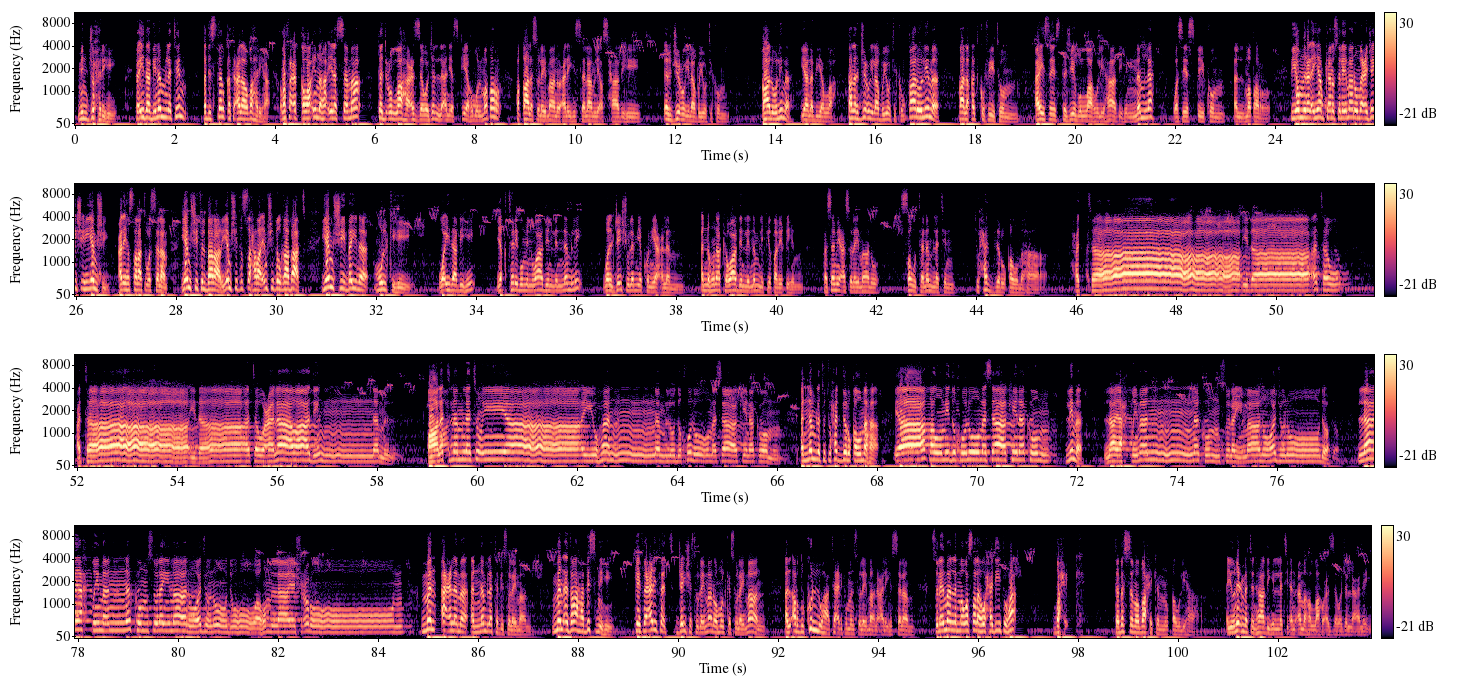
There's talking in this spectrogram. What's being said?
من جحره فإذا بنملة قد استلقت على ظهرها رفعت قوائمها إلى السماء تدعو الله عز وجل أن يسقيهم المطر فقال سليمان عليه السلام لأصحابه ارجعوا إلى بيوتكم. قالوا لما يا نبي الله؟ قال ارجعوا إلى بيوتكم. قالوا لما قال قد كفيتم. أي سيستجيب الله لهذه النملة وسيسقيكم المطر. في يوم من الأيام كان سليمان مع جيشه يمشي عليه الصلاة والسلام. يمشي في البراري يمشي في الصحراء يمشي في الغابات يمشي بين ملكه. وإذا به يقترب من واد للنمل والجيش لم يكن يعلم أن هناك واد للنمل في طريقهم. فسمع سليمان صوت نملة تحذر قومها. حتى إذا أتوا حتى إذا أتوا على واد النمل. قالت نملة يا أيها النمل ادخلوا مساكنكم. النملة تحذر قومها. يا قوم ادخلوا مساكنكم. لما لا يحطمنكم سليمان وجنوده. لا يحطمنكم سليمان وجنوده وهم لا يشعرون. من أعلم النملة بسليمان؟ من أدراها باسمه؟ كيف عرفت جيش سليمان وملك سليمان؟ الأرض كلها تعرف من سليمان عليه السلام. سليمان لما وصله حديثها ضحك. تبسم ضاحكا من قولها. أي نعمة هذه التي أنعمها الله عز وجل عليه؟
